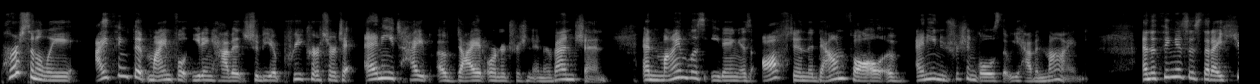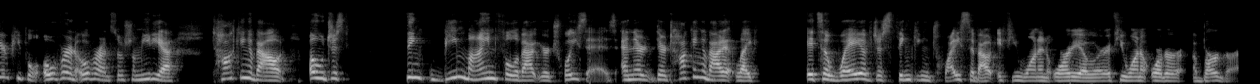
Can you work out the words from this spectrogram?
personally, I think that mindful eating habits should be a precursor to any type of diet or nutrition intervention. And mindless eating is often the downfall of any nutrition goals that we have in mind. And the thing is, is that I hear people over and over on social media talking about, oh, just think, be mindful about your choices. And they're they're talking about it like it's a way of just thinking twice about if you want an Oreo or if you want to order a burger.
